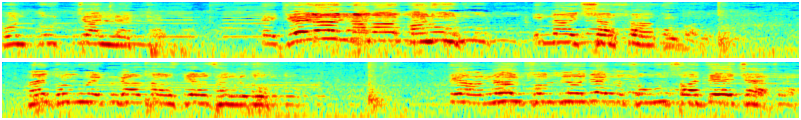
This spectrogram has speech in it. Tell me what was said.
ਹੁਣ ਤੂੰ ਚੱਲ ਇੱਥੋਂ। ਤੇ ਜਿਹੜਾ ਨਵਾਂ ਬਣੂ ਇਨ੍ਹਾਂ ਸ਼ਰਤਾਂ ਤੇ ਬਣੂ। ਮੈਂ ਤੁਹਾਨੂੰ ਇੱਕ ਗੱਲ ਦੱਸ ਦਿਆਂ ਸੰਗਤੋ। ਧਿਆਨ ਨਾਲ ਸੁਣ ਲਿਓ, ਜੇ ਕਸੂਰ ਸਾਡੇ 'ਚ ਹੈ,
